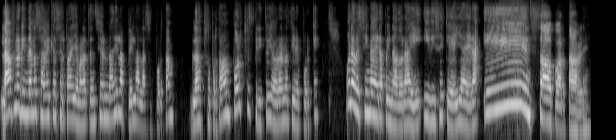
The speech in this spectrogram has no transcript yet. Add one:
La Florinda no sabe qué hacer para llamar la atención. Nadie la pela, la soportan, la soportaban por su espíritu y ahora no tiene por qué. Una vecina era peinadora ahí y dice que ella era insoportable.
